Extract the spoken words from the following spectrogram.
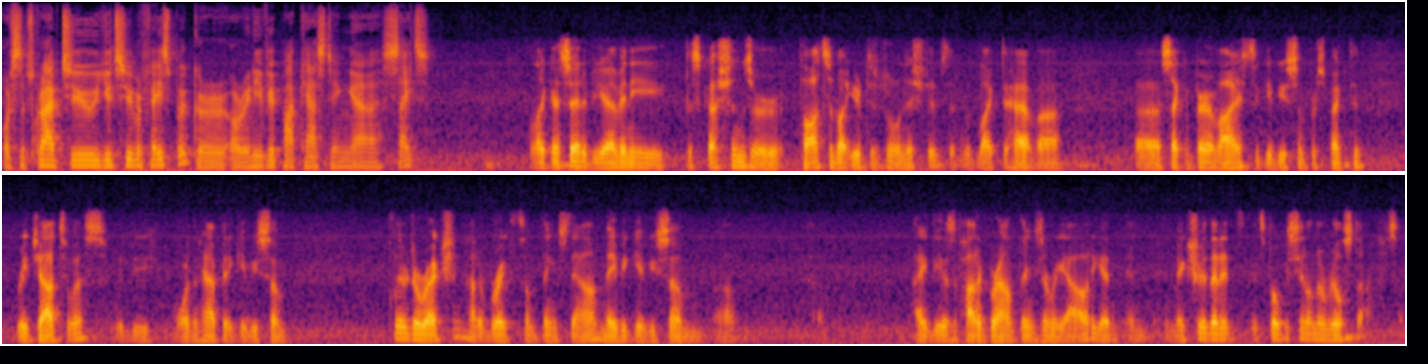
or subscribe to YouTube or Facebook or, or any of your podcasting uh, sites. like I said, if you have any discussions or thoughts about your digital initiatives that would like to have a, a second pair of eyes to give you some perspective, reach out to us. We'd be more than happy to give you some clear direction, how to break some things down, maybe give you some um, uh, ideas of how to ground things in reality and, and, and make sure that it's, it's focusing on the real stuff. So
